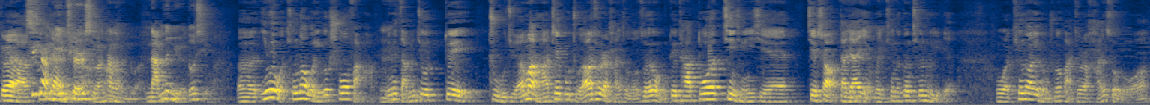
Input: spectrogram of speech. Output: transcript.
对啊，星战迷确实喜欢他他的很多，男的女的都喜欢。呃，因为我听到过一个说法哈，嗯因为咱们就对主角嘛哈，这部主要就是韩索罗，所以我们对他多进行一些介绍，大家也会听得更清楚一点。我听到一种说法，就是韩索罗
